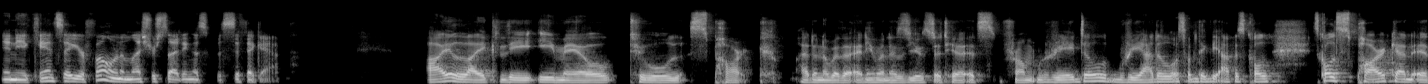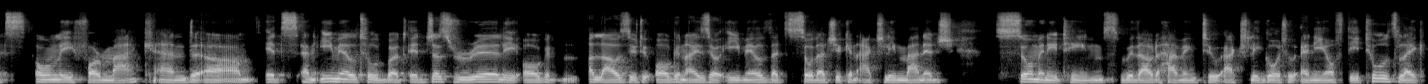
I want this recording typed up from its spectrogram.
and you can't say your phone unless you're citing a specific app. I like the email tool Spark. I don't know whether anyone has used it here. It's from Readdle, Readdle or something. The app is called. It's called Spark, and it's only for Mac. And um, it's an email tool, but it just really organ- allows you to organize your emails that so that you can actually manage so many teams without having to actually go to any of the tools like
